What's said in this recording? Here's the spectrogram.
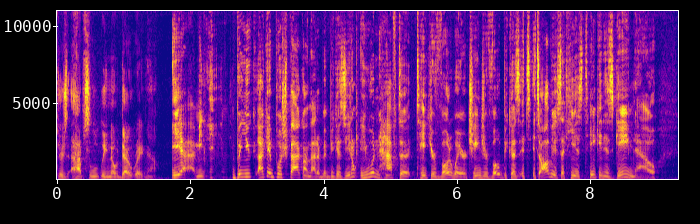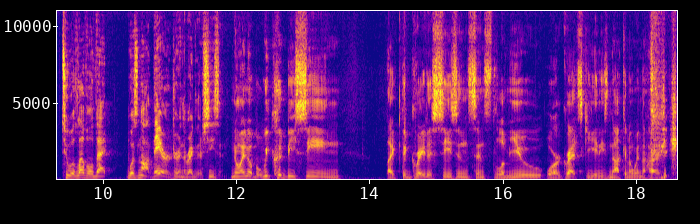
there's absolutely no doubt right now. Yeah, I mean, but you, I can push back on that a bit because you don't, you wouldn't have to take your vote away or change your vote because it's, it's obvious that he has taken his game now to a level that was not there during the regular season. No, I know, but we could be seeing like the greatest season since Lemieux or Gretzky, and he's not going to win the Hart.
